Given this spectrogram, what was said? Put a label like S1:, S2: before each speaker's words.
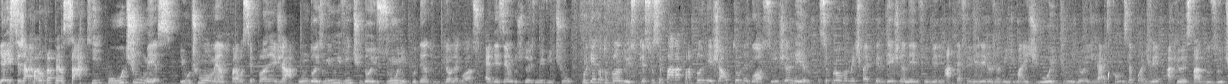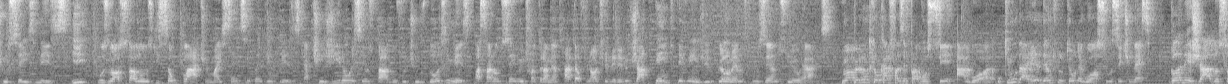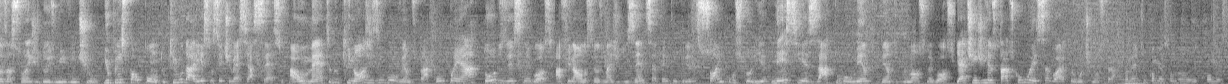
S1: E aí, você já parou para pensar que o último mês e o último momento para você planejar um 2022 único dentro do teu negócio é dezembro de 2021? Por que, que eu tô falando isso? Porque se você parar para planejar o teu negócio em janeiro, você provavelmente vai perder janeiro e fevereiro. Até fevereiro eu já vendi mais de 8 milhões de reais. Como você pode ver aqui o resultado dos últimos seis meses. E os nossos alunos que são Platinum, mais 150 empresas que atingiram esse resultado nos últimos 12 meses, passaram dos 100 mil de faturamento, até o final de fevereiro já tem que ter vendido pelo menos 200 mil reais. E uma pergunta que eu quero fazer para você agora, o que mudaria dentro do teu negócio se você tivesse planejado as suas ações de 2021. E o principal ponto, o que mudaria se você tivesse acesso ao método que nós desenvolvemos para acompanhar todos esses negócios. Afinal, nós temos mais de 270 empresas só em consultoria nesse exato momento dentro do nosso negócio e atingir resultados como esse agora que eu vou te mostrar.
S2: Quando a gente começou no e-commerce,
